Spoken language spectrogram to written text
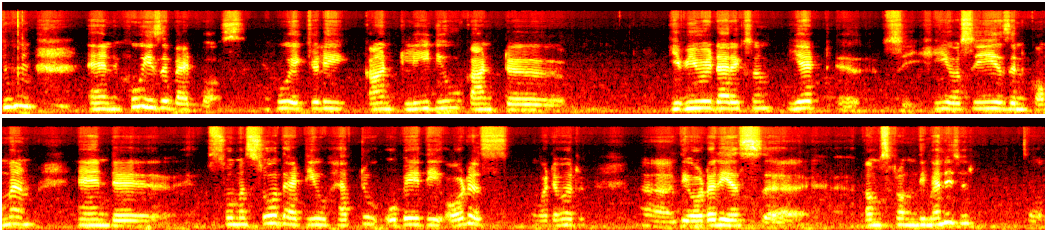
And who is a bad boss who actually can't lead you can't uh, give you a direction yet uh, he or she is in command and uh, so much so that you have to obey the orders, whatever uh, the order is comes from the manager. So,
